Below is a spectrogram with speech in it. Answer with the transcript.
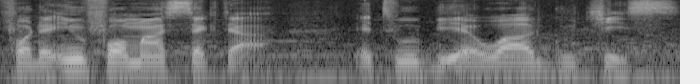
for the informal sector, it will be a wild good chase.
